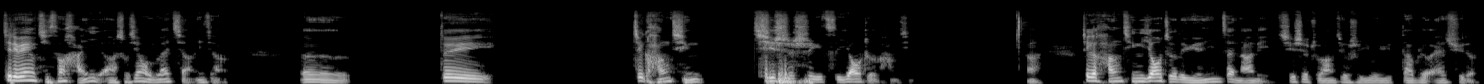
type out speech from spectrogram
这里边有几层含义啊。首先，我们来讲一讲，呃，对这个行情其实是一次夭折的行情啊。这个行情夭折的原因在哪里？其实主要就是由于 W H 的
